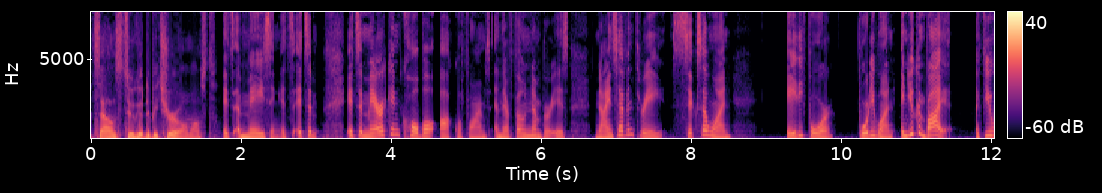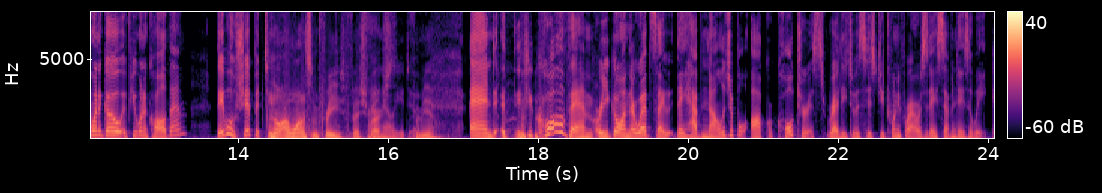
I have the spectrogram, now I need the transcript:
sounds too good to be true almost. It's amazing. It's it's a it's American Cobalt Aqua Farms and their phone number is 973-601-8441 and you can buy it. If you want to go, if you want to call them, they will ship it to No, you. No, I want some free fish I first. know you do. From you. And if if you call them or you go on their website, they have knowledgeable aquaculturists ready to assist you 24 hours a day, seven days a week.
